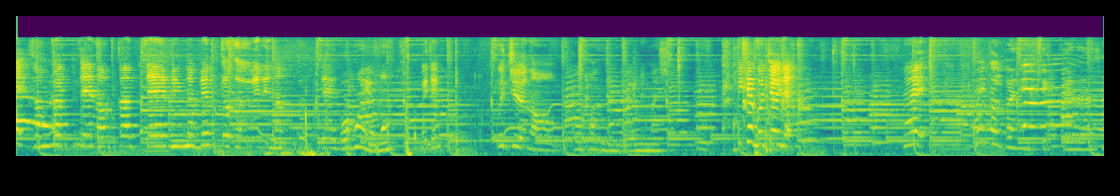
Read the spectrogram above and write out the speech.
い乗っかって乗っかってみんなベッドの上に乗っかって。ご本読もう。おいで。宇宙のご本でも読みましょう。みちゃんこっちおいで。はい。はいここに来てくださ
